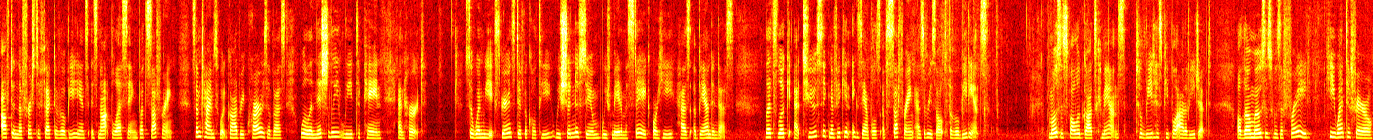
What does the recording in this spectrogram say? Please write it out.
Often the first effect of obedience is not blessing, but suffering. Sometimes what God requires of us will initially lead to pain and hurt. So when we experience difficulty, we shouldn't assume we've made a mistake or He has abandoned us. Let's look at two significant examples of suffering as a result of obedience. Moses followed God's commands to lead his people out of Egypt. Although Moses was afraid, he went to Pharaoh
